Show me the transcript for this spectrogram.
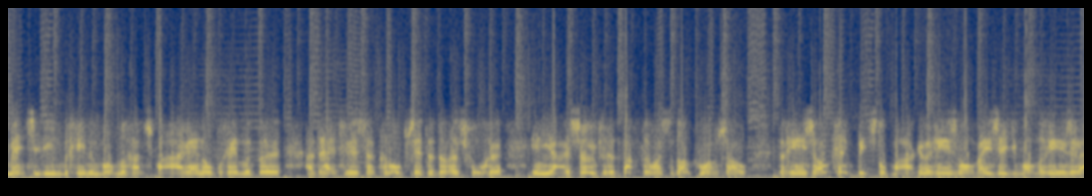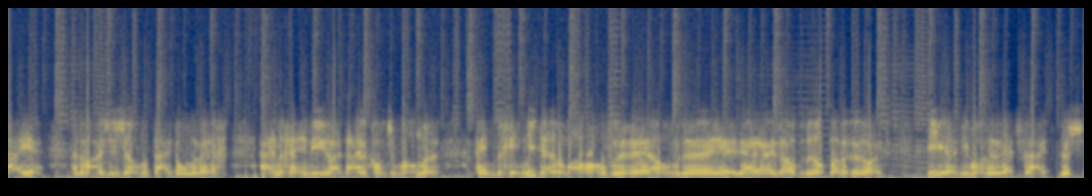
mensen die in het begin hun banden gaan sparen en op een gegeven moment eh, aan het wedstrijd gaan opzetten. Dat was vroeger, in de jaren 70 en 80 was dat ook gewoon zo. Dan gingen ze ook geen pitstop maken. Dan gingen ze gewoon op één zetje banden gingen ze rijden. En dan waren ze dezelfde tijd onderweg. En degene die uiteindelijk gewoon zijn banden in het begin niet helemaal over, de- over, de, ja, over de rand hadden gerooid, die, eh, die wonnen de wedstrijd. Dus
